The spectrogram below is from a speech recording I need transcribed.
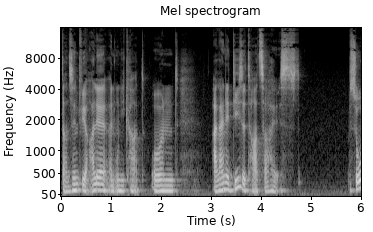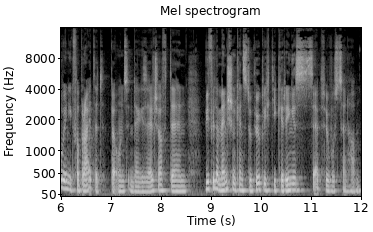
dann sind wir alle ein Unikat. Und alleine diese Tatsache ist so wenig verbreitet bei uns in der Gesellschaft, denn wie viele Menschen kennst du wirklich, die geringes Selbstbewusstsein haben,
